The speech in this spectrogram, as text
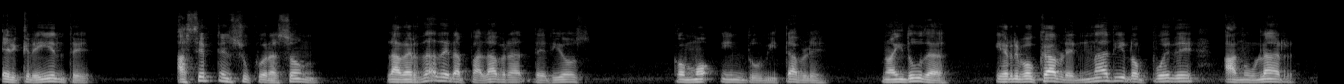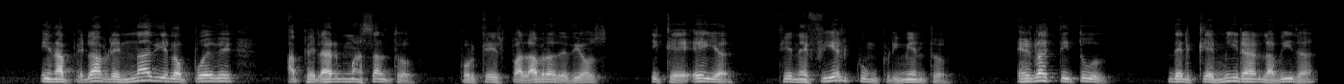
el creyente acepta en su corazón la verdad de la palabra de Dios como indubitable. No hay duda, irrevocable, nadie lo puede anular, inapelable, nadie lo puede apelar más alto, porque es palabra de Dios y que ella tiene fiel cumplimiento. Es la actitud del que mira la vida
